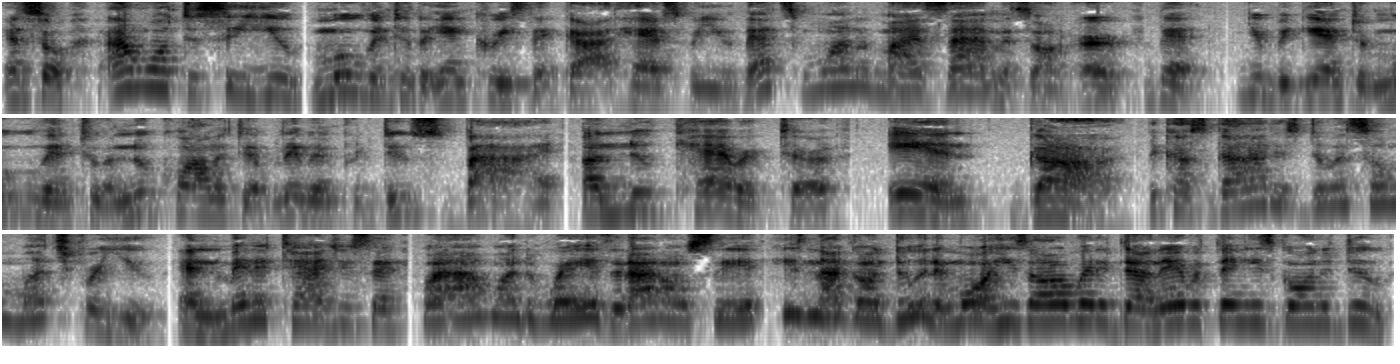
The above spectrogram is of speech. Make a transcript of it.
And so I want to see you move into the increase that God has for you. That's one of my assignments on earth that you begin to move into a new quality of living produced by a new character in God because God is doing so much for you. And many times you say, Well, I wonder where is it? I don't see it. He's not going to do anymore. He's already done everything he's going to do.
